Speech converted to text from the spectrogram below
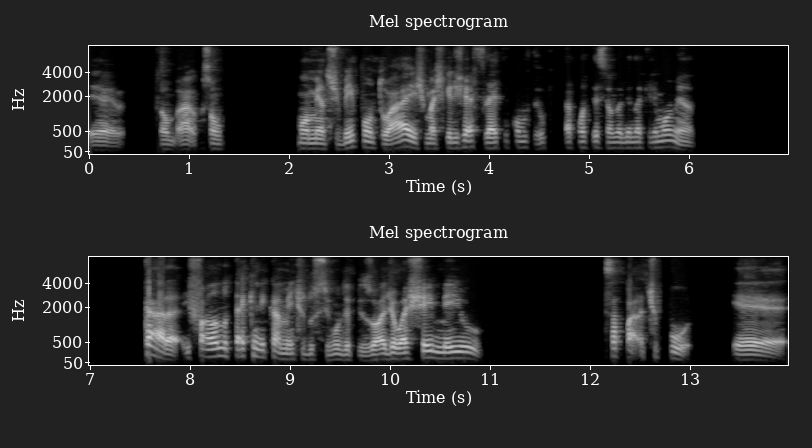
é, são, ah, são momentos bem pontuais, mas que eles refletem como, o que está acontecendo ali naquele momento. Cara, e falando tecnicamente do segundo episódio, eu achei meio. Essa parada, tipo. É,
